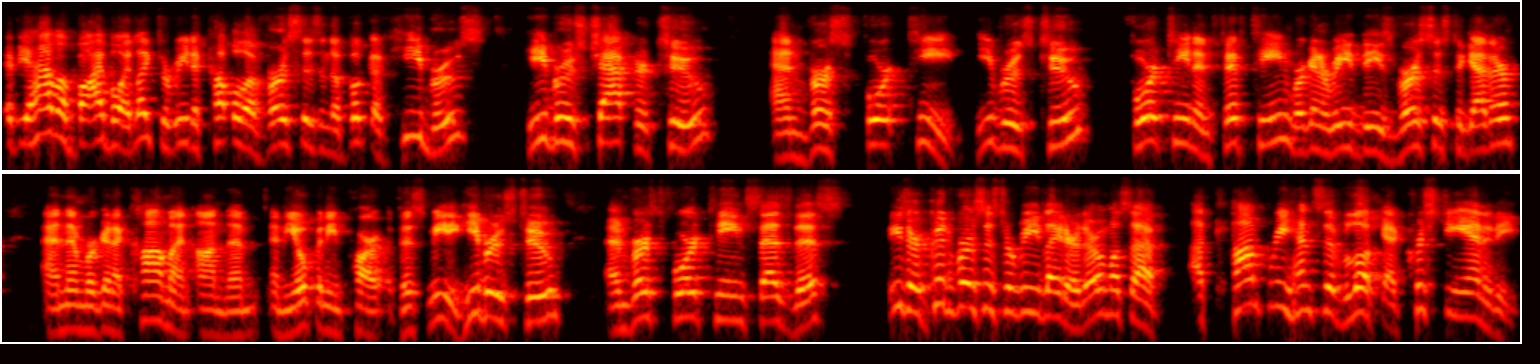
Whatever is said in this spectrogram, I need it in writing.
if you have a Bible, I'd like to read a couple of verses in the book of Hebrews, Hebrews chapter 2 and verse 14. Hebrews 2, 14 and 15. We're going to read these verses together and then we're going to comment on them in the opening part of this meeting. Hebrews 2 and verse 14 says this. These are good verses to read later. They're almost a, a comprehensive look at Christianity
